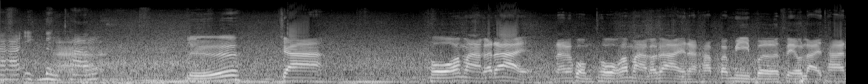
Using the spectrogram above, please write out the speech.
นะคะอีกหนึ่งอ่าครั้ง หรือจะโทรเข้ามาก็ได้นะครับผมโทรเข้ามาก็ได้นะครับ ก็มีเบอร์เซลล์หลายท่าน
